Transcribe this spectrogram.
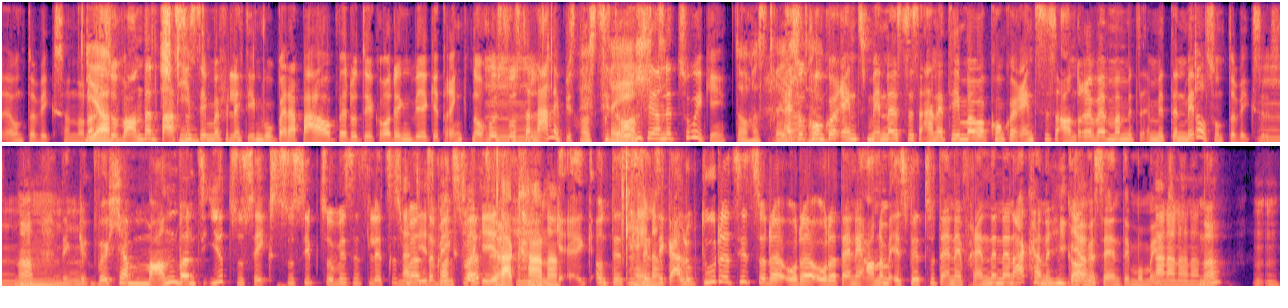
äh, unterwegs sind, oder? Ja, also wann, dann passen stimmt. sie immer vielleicht irgendwo bei der Bar ab, weil du dir gerade irgendwie ein Getränk nachholst, wo du alleine bist. Hast sie trauen sich ja nicht zugehen. Da hast recht. Also ja. Konkurrenz Männer ist das eine Thema, aber Konkurrenz das andere, weil man mit, mit den Mädels unterwegs ist. Mhm. Ne? Welcher Mann, wenn ihr zu sechs, zu sieben, so wie es jetzt letztes Na, Mal unterwegs vergessen. Na, keiner. und das ist Keiner. jetzt egal, ob du dort sitzt oder, oder, oder deine anderen, es wird zu deinen Freundinnen auch keiner hingegangen Ja. sein in dem Moment. Nein, nein, nein, Ne? nein. Nein,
